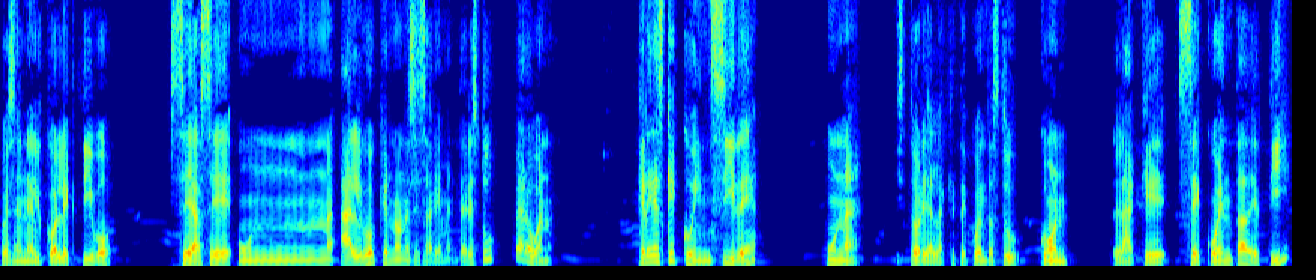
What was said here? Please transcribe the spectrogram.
pues en el colectivo se hace un algo que no necesariamente eres tú, pero bueno. ¿Crees que coincide una historia, la que te cuentas tú, con la que se cuenta de ti?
